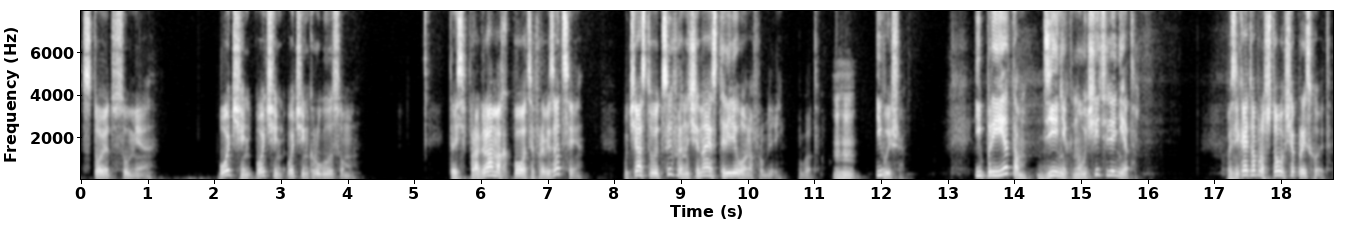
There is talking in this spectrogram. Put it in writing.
стоят в сумме очень-очень-очень круглую сумму. То есть в программах по цифровизации участвуют цифры, начиная с триллионов рублей в год Мгм. и выше. И при этом денег на учителя нет. Возникает вопрос, что вообще происходит?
